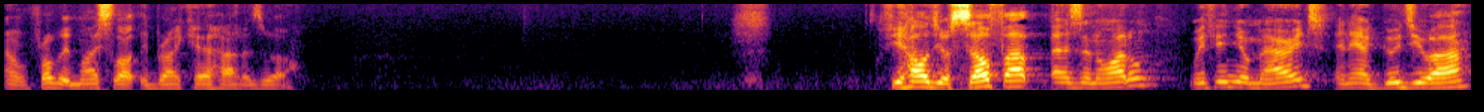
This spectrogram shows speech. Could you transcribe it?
And will probably most likely break her heart as well. If you hold yourself up as an idol within your marriage and how good you are,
